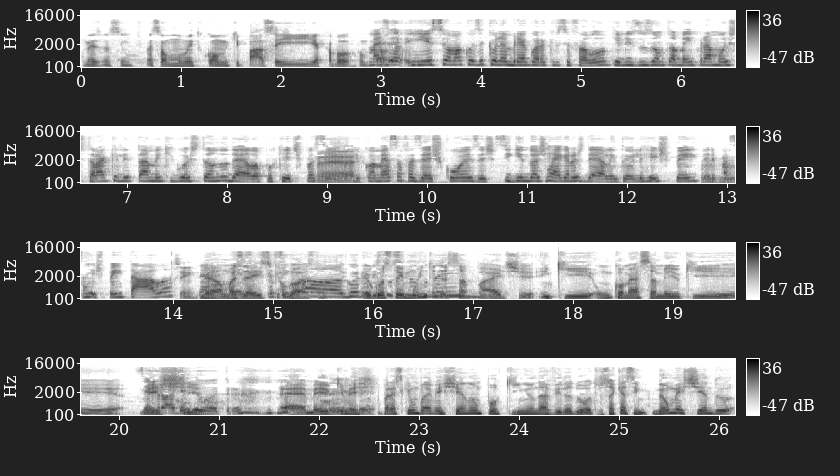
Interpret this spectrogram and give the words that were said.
mesmo assim. Tipo, é só um momento cômico que passa e acabou. Vamos Mas eu- e isso é uma coisa que eu lembrei agora que você falou, que eles usam também pra mostrar que ele tá meio que gostando dela, porque tipo assim, É. ele começa a fazer as coisas seguindo as regras dela, então ele respeita, ele Uhum. passa a respeitá-la. Sim. né? Não, mas é isso que fica eu assim, gosto. "Ah, eu gostei muito dando dessa bem." parte em que um começa meio que Ser brother mexer. do outro. É, meio Sim, que mexe. sim. Parece que um vai mexendo um pouquinho na vida do outro. Só que assim, não mexendo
